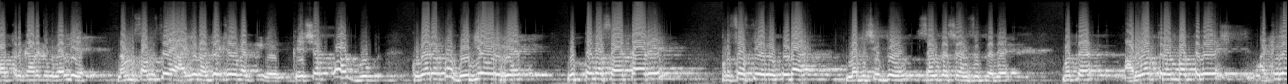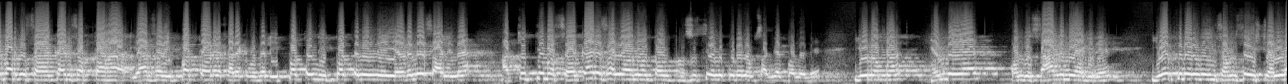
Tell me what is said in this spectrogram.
ಪತ್ರ ಕಾರ್ಯಕ್ರಮದಲ್ಲಿ ನಮ್ಮ ಸಂಸ್ಥೆಯ ಆಗಿನ ಅಧ್ಯಕ್ಷರಾದ ಕೇಶಪ್ಪ ಕುಬೇರಪ್ಪ ಗೋಗಿ ಅವರಿಗೆ ಉತ್ತಮ ಸಹಕಾರಿ ಪ್ರಶಸ್ತಿಯನ್ನು ಕೂಡ ಲಭಿಸಿದ್ದು ಸಂತೋಷ ಅನಿಸುತ್ತದೆ. ಮತ್ತೆ ಅರವತ್ತೊಂಬತ್ತನೇ ಅಖಿಲ ಭಾರತ ಸಹಕಾರಿ ಸಪ್ತಾಹ ಎರಡ್ ಸಾವಿರದ ಇಪ್ಪತ್ತೆರಡರ ಕಾರ್ಯಕ್ರಮದಲ್ಲಿ? ಇಪ್ಪತ್ತೊಂದು ಇಪ್ಪತ್ತನೇ ಎರಡನೇ ಸಾಲಿನ ಅತ್ಯುತ್ತಮ ಸಹಕಾರಿ ಸಂಘ ಅನ್ನುವಂತ ಒಂದು ಪ್ರಶಸ್ತಿಯನ್ನು ಕೂಡ ನಮ್ಮ ಸಂಘಕ್ಕೆ ಬಂದಿದೆ. ಇವು ನಮ್ಮ ಹೆಮ್ಮೆಯ ಒಂದು ಸಾಧನೆಯಾಗಿದೆ. ಇವತ್ತಿನಲ್ಲಿ ಈ ಸಂಸ್ಥೆ ಇಷ್ಟೆಲ್ಲ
